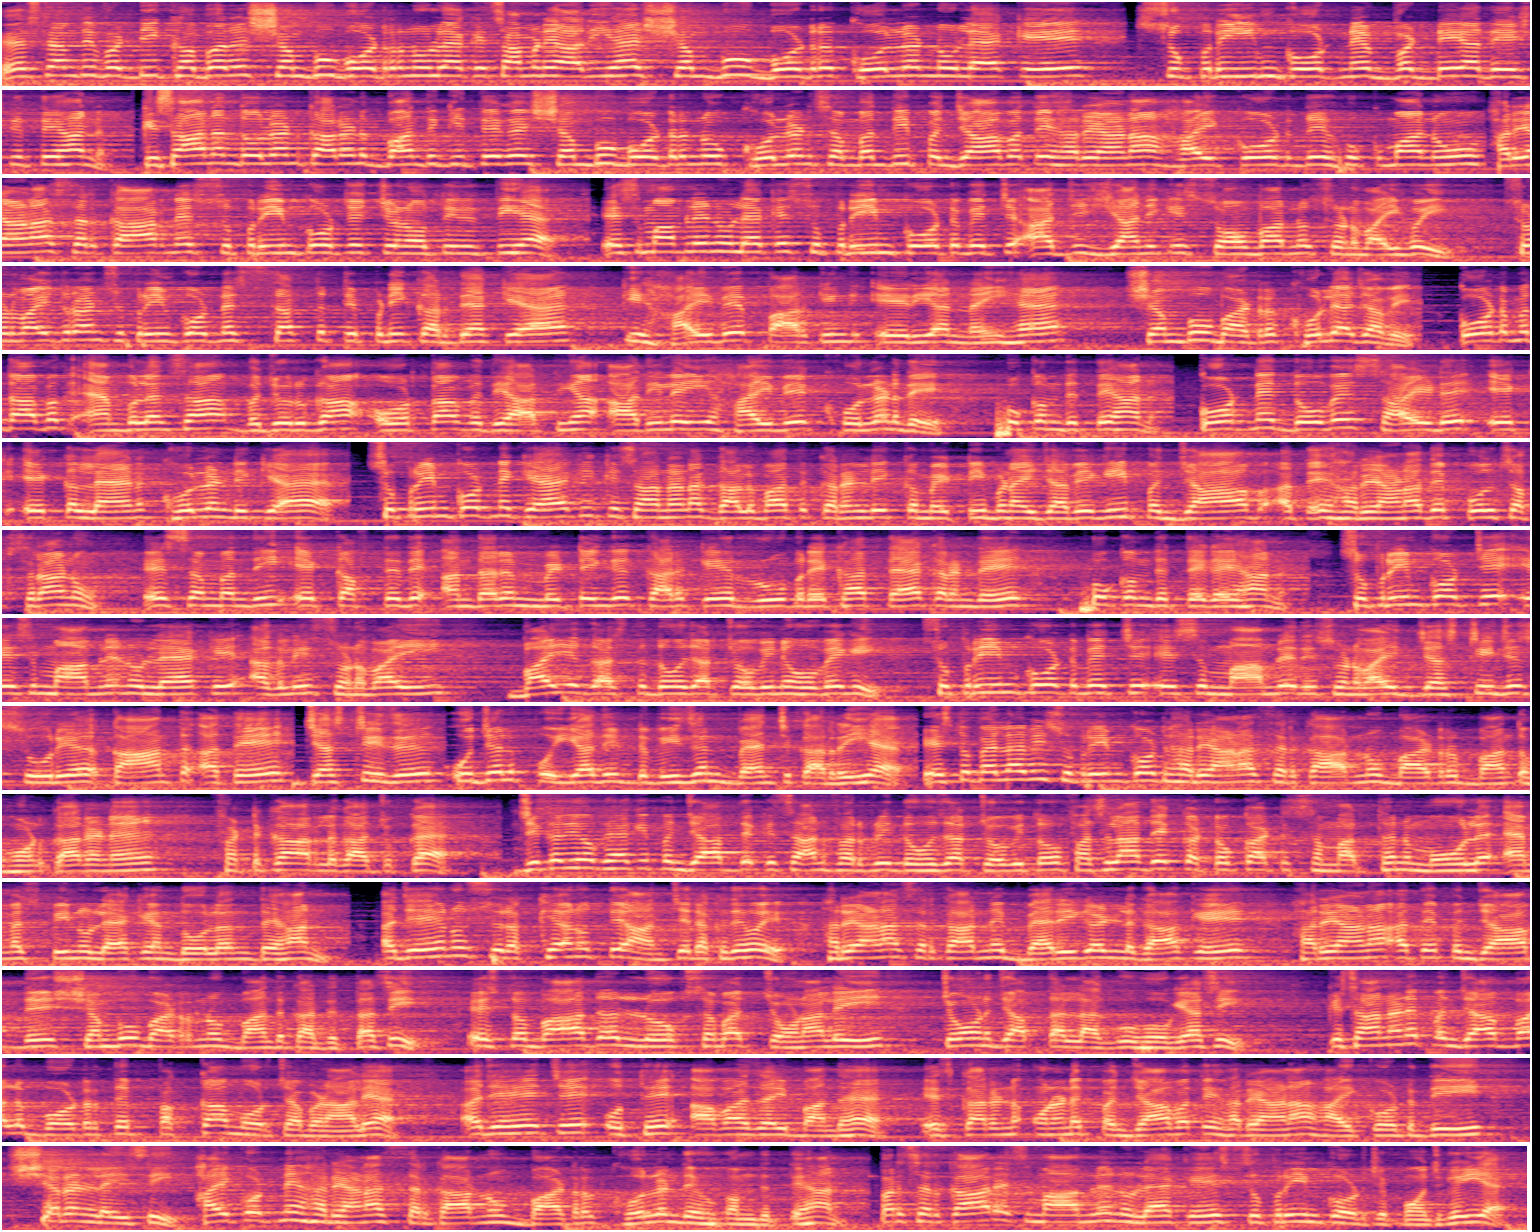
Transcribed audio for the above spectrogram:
ਇਸ ਟਾਈਮ ਦੀ ਵੱਡੀ ਖਬਰ ਸ਼ੰਭੂ ਬਾਰਡਰ ਨੂੰ ਲੈ ਕੇ ਸਾਹਮਣੇ ਆ ਰਹੀ ਹੈ। ਸ਼ੰਭੂ ਬਾਰਡਰ ਖੋਲਣ ਨੂੰ ਲੈ ਕੇ ਸੁਪਰੀਮ ਕੋਰਟ ਨੇ ਵੱਡੇ ਆਦੇਸ਼ ਦਿੱਤੇ ਹਨ। ਕਿਸਾਨ ਅੰਦੋਲਨ ਕਾਰਨ ਬੰਦ ਕੀਤੇ ਗਏ ਸ਼ੰਭੂ ਬਾਰਡਰ ਨੂੰ ਖੋਲਣ ਸੰਬੰਧੀ ਪੰਜਾਬ ਅਤੇ ਹਰਿਆਣਾ ਹਾਈ ਕੋਰਟ ਦੇ ਹੁਕਮਾਂ ਨੂੰ ਹਰਿਆਣਾ ਸਰਕਾਰ ਨੇ ਸੁਪਰੀਮ ਕੋਰਟ 'ਚ ਚੁਣੌਤੀ ਦਿੱਤੀ ਹੈ। ਇਸ ਮਾਮਲੇ ਨੂੰ ਲੈ ਕੇ ਸੁਪਰੀਮ ਕੋਰਟ ਵਿੱਚ ਅੱਜ ਯਾਨੀ ਕਿ ਸੋਮਵਾਰ ਨੂੰ ਸੁਣਵਾਈ ਹੋਈ। ਸੁਣਵਾਈ ਦੌਰਾਨ ਸੁਪਰੀਮ ਕੋਰਟ ਨੇ ਸਖਤ ਟਿੱਪਣੀ ਕਰਦਿਆਂ ਕਿਹਾ ਕਿ ਹਾਈਵੇ ਪਾਰਕਿੰਗ ਏਰੀਆ ਨਹੀਂ ਹੈ। ਸ਼ੰਭੂ ਬਾਰਡਰ ਖੋਲਿਆ ਜਾਵੇ। ਕੋਰਟ ਮੁਤਾਬਕ ਐਂਬੂਲੈਂਸਾਂ, ਬਜ਼ੁਰਗਾਂ, ਔਰਤਾਂ, ਵਿਦਿਆਰਥੀਆਂ ਆਦਿ ਲਈ ਹਾਈਵੇ ਖੋਲਣ ਦੇ ਹੁਕਮ ਦਿੱਤੇ ਹਨ। ਕੋਰਟ ਨੇ ਦੋਵੇਂ ਸਾਈਡ ਇੱਕ ਇੱਕ ਲਾਈਨ ਖੋਲਣ ਲਈ ਕਿਹਾ ਹੈ। ਸੁਪਰੀਮ ਕੋਰਟ ਨੇ ਕਿਹਾ ਹੈ ਕਿ ਕਿਸਾਨਾਂ ਨਾਲ ਗੱਲਬਾਤ ਕਰਨ ਲਈ ਕਮੇਟੀ ਬਣਾਈ ਜਾਵੇਗੀ। ਪੰਜਾਬ ਅਤੇ ਹਰਿਆਣਾ ਦੇ ਪੁਲਿਸ ਅਫਸਰਾਂ ਨੂੰ ਇਸ ਸੰਬੰਧੀ ਇੱਕ ਹਫ਼ਤੇ ਦੇ ਅੰਦਰ ਮੀਟਿੰਗ ਕਰਕੇ ਰੂਪ ਰੇਖਾ ਤੈਅ ਕਰਨ ਦੇ ਹੁਕਮ ਦਿੱਤੇ ਗਏ ਹਨ। ਸੁਪਰੀਮ ਕੋਰਟ 'ਚ ਇਸ ਮਾਮਲੇ ਨੂੰ ਲੈ ਕੇ ਅਗਲੀ ਸੁਣਵਾਈ 22 ਅਗਸਤ 2024 ਨੂੰ ਹੋਵੇਗੀ। ਸੁਪਰੀਮ ਕੋਰਟ ਵਿੱਚ ਇਸ ਮਾਮਲੇ ਦੀ ਸੁਣਵਾਈ ਜਸਟਿਸ ਸੂਰਿਆਕਾਂਤ ਅਤੇ ਜਸਟਿਸ ਉਜਲ ਭੁਈਆ ਦੀ ਡਿਵੀਜ਼ਨ ਬੈਂਚ ਕਰ ਰਹੀ ਹੈ। ਇਸ ਤੋਂ ਪਹਿਲਾਂ ਵੀ ਸੁਪਰੀਮ ਕੋਰਟ ਹਰਿਆਣਾ ਸਰਕਾਰ ਨੂੰ ਬਾਰਡਰ ਬੰਦ ਹੋਣ ਕਾਰਨ ਫਟਕਾਰ ਲਗਾ ਚੁੱਕਾ ਹੈ। ਜ਼ਿਕਰਯੋਗ ਹੈ ਕਿ ਪੰਜਾਬ ਦੇ ਕਿਸਾਨ ਫਰਵਰੀ 2024 ਤੋਂ ਫਸਲਾਂ ਦੇ ਘੱਟੋ-ਘੱਟ ਸਮਰਥਨ ਮੂਲ ਐਮਐਸਪੀ ਨੂੰ ਲੈ ਕੇ ਅੰਦੋਲਨ ਤੇ ਹਨ। ਅਜਿਹੇ ਨੂੰ ਸੁਰੱਖਿਆ ਨੂੰ ਧਿਆਨ 'ਚ ਰੱਖਦੇ ਹੋਏ ਹਰਿਆਣਾ ਸਰਕਾਰ ਨੇ ਬੈਰੀਗੇਡ ਲਗਾ ਕੇ ਹਰਿਆਣਾ ਅਤੇ ਪੰਜਾਬ ਦੇ ਸ਼ੰਭੂ ਬਾਰਡਰ ਨੂੰ ਬੰਦ ਕਰ ਦਿੱਤਾ ਸੀ। ਇਸ ਤੋਂ ਬਾਅਦ ਲੋਕ ਸਭਾ ਚੋਣਾਂ ਲਈ ਚੋਣ ਜ਼ਾਬਤਾ ਲਾਗੂ ਹੋ ਗਿਆ ਸੀ। ਕਿਸਾਨਾਂ ਨੇ ਪੰਜਾਬ ਵੱਲ ਬਾਰਡਰ ਤੇ ਪੱਕਾ ਮੋਰਚਾ ਬਣਾ ਲਿਆ ਅਜਿਹੇ 'ਚ ਉੱਥੇ ਆਵਾਜਾਈ ਬੰਦ ਹੈ। ਇਸ ਕਾਰਨ ਉਹਨਾਂ ਨੇ ਪੰਜਾਬ ਅਤੇ ਹਰਿਆਣਾ ਹਾਈ ਕੋਰਟ ਦੀ ਸ਼ਰਨ ਲਈ ਸੀ। ਹਾਈ ਕੋਰਟ ਨੇ ਹਰਿਆਣਾ ਸਰਕਾਰ ਨੂੰ ਬਾਰਡਰ ਖੋਲਣ ਦੇ ਹੁਕਮ ਦਿੱਤੇ ਹਨ। ਪਰ ਸਰਕਾਰ ਇਸ ਮਾਮਲੇ ਨੂੰ ਲੈ ਕੇ ਸੁਪਰੀਮ ਕੋਰਟ 'ਚ ਪਹੁੰਚ ਗਈ ਹੈ।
